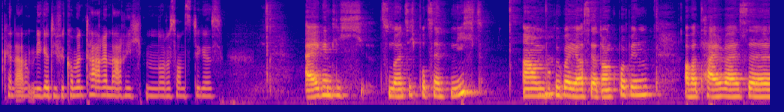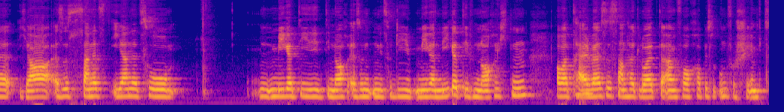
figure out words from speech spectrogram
keine Ahnung, negative Kommentare, Nachrichten oder sonstiges? Eigentlich zu 90 Prozent nicht, ähm, mhm. worüber ich ja sehr dankbar bin. Aber teilweise, ja, also es sind jetzt eher nicht so mega die, die nach, also nicht so die mega negativen Nachrichten, aber mhm. teilweise sind halt Leute einfach ein bisschen unverschämt,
